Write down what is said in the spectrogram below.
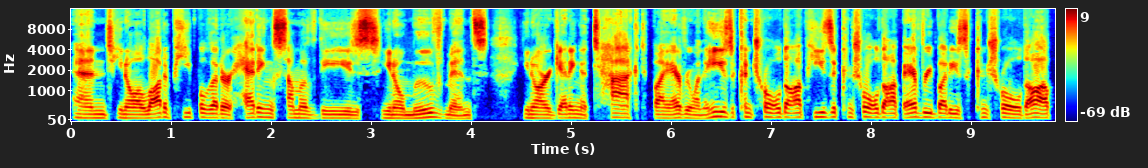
And, you know, a lot of people that are heading some of these, you know, movements, you know, are getting attacked by everyone. He's a controlled op. He's a controlled op. Everybody's a controlled op,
